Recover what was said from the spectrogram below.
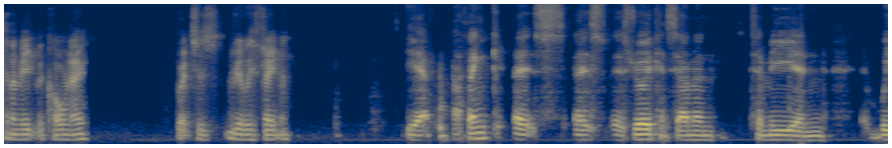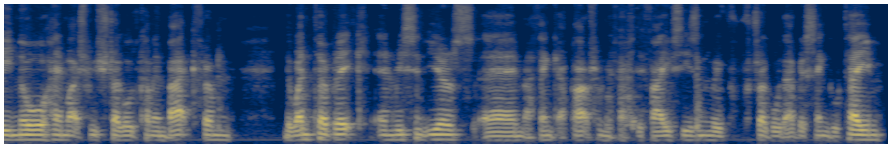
kind of make the call now, which is really frightening. Yeah, I think it's it's it's really concerning to me, and we know how much we've struggled coming back from the winter break in recent years. Um, I think apart from the 55 season, we've struggled every single time.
